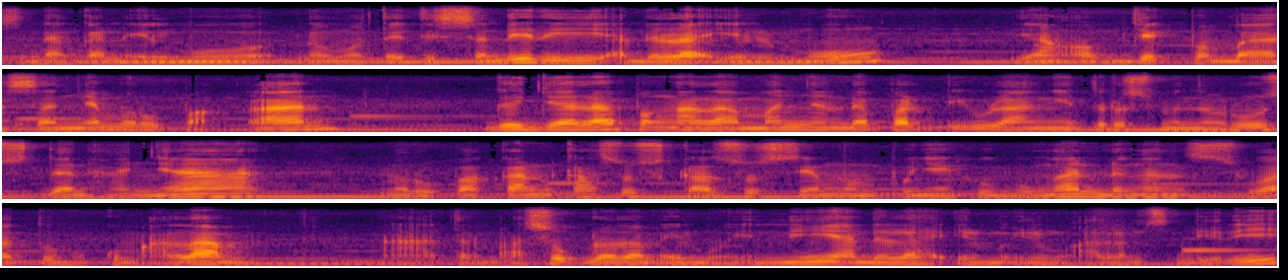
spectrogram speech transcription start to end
Sedangkan ilmu nomotetis sendiri adalah ilmu yang objek pembahasannya merupakan gejala pengalaman yang dapat diulangi terus-menerus dan hanya merupakan kasus-kasus yang mempunyai hubungan dengan suatu hukum alam. Nah, termasuk dalam ilmu ini adalah ilmu-ilmu alam sendiri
